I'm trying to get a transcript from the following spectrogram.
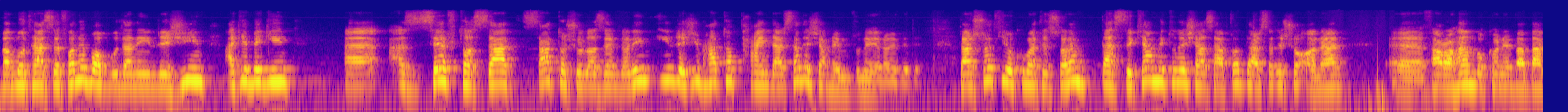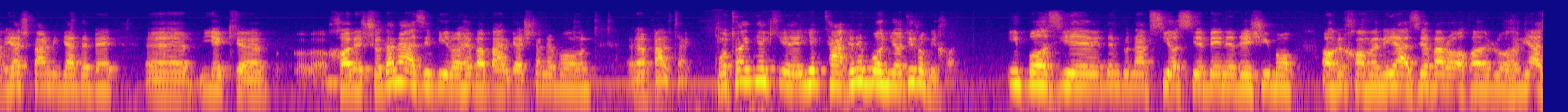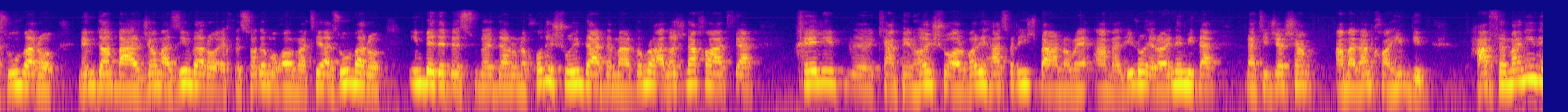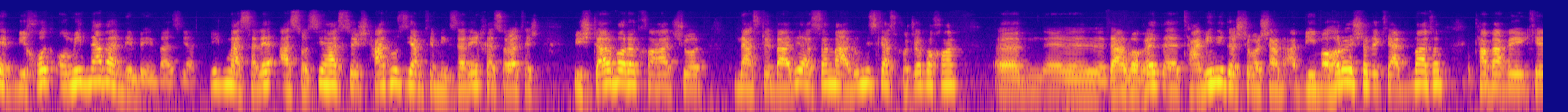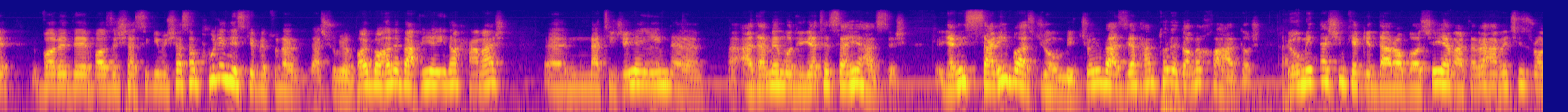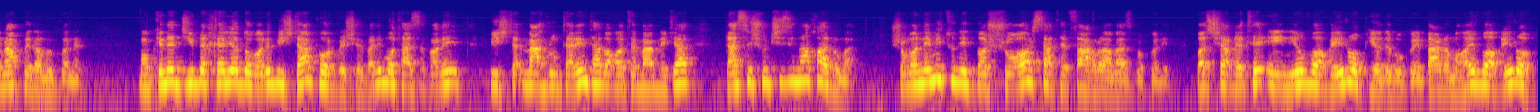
و متاسفانه با بودن این رژیم اگه بگیم از صفر تا صد صد تاشو لازم داریم این رژیم حتی 5 درصدش هم نمی‌تونه ارائه بده. در صورتی که حکومت سالم دست کم می‌تونه 60 70 درصدش رو آنن فراهم بکنه و بقیهش برمیگرده به یک خارج شدن از این بیراهه و برگشتن به اون قلتک. یک یک تغییر بنیادی رو می‌خواد. این بازی نمی‌دونم سیاسی بین رژیم و آقای خامنه ای از یه ور آقای روحانی از اون ور نمی‌دونم برجام از این ور اقتصاد مقاومتی از اون ور این بده به درون خودش رو این درد مردم رو علاج نخواهد کرد. خیلی کمپین های شعارباری هست ولی هیچ برنامه عملی رو ارائه نمیدن. نتیجهش هم عملا خواهیم دید. حرف من اینه بی خود امید نبندیم به این وضعیت. یک مسئله اساسی هستش. هر روزی هم که میگذره این خسارتش بیشتر وارد خواهد شد. نسل بعدی اصلا معلوم نیست که از کجا بخوان در واقع تامینی داشته باشن. بیمه ها رو اشاره کرد. مثلا طبقه ای که وارد بازنشستگی میشه اصلا پولی نیست که بتونن نشون بیارن. وای به حال بقیه اینا همش نتیجه این عدم مدیریت صحیح هستش. یعنی سریع باز جنبید چون این وضعیت همطور ادامه خواهد داشت. به امید نشیم که اگه در باشه یه مرتبه همه چیز رونق پیدا می‌کنه. ممکنه جیب خیلی دوباره بیشتر پر بشه. ولی متاسفانه بیشتر محرومترین طبقات مملکت دستشون چیزی نخواهد اومد. شما نمی‌تونید با شعار سطح فقر رو عوض بکنید. باز شرایط عینی و واقعی رو پیاده بکنید. برنامه های واقعی رو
